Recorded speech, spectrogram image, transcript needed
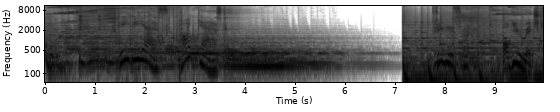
TBS Podcast TBS Radio. 荻上チキ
